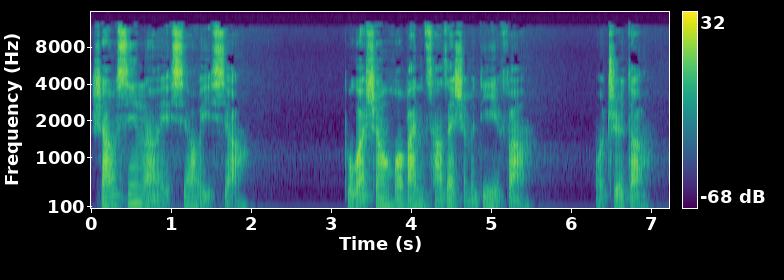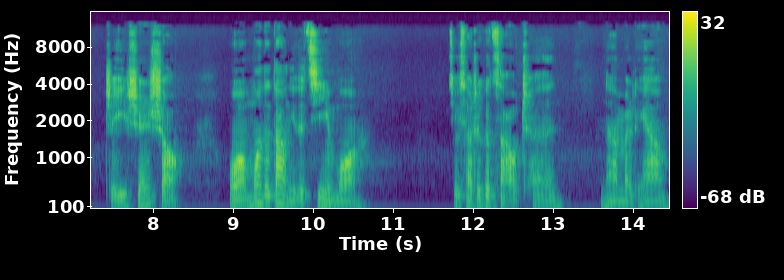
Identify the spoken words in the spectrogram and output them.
伤心了也笑一笑。不管生活把你藏在什么地方。我知道，这一伸手，我摸得到你的寂寞，就像这个早晨那么凉。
